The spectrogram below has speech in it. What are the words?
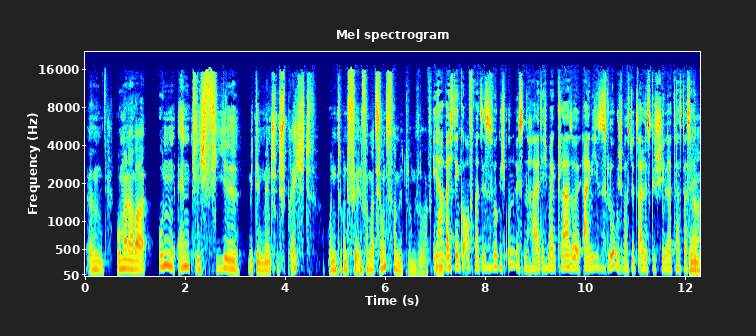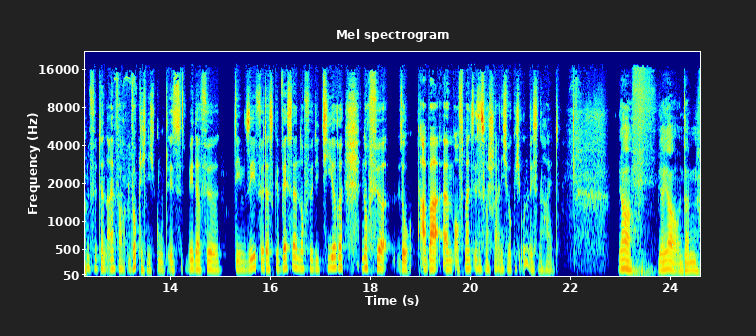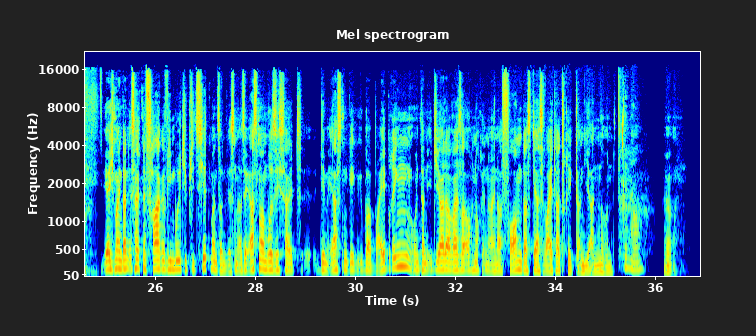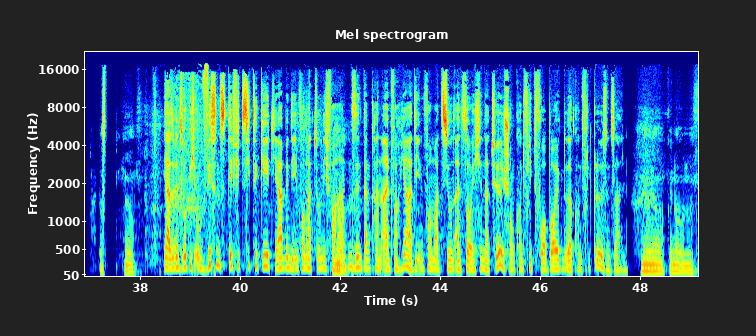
ähm, wo man aber unendlich viel mit den Menschen spricht und, und für Informationsvermittlung sorgt. Ja, weil ich denke, oftmals ist es wirklich Unwissenheit. Ich meine, klar, so eigentlich ist es logisch, was du jetzt alles geschildert hast, dass Ja. Entenfüttern einfach wirklich nicht gut ist. Weder für den See, für das Gewässer, noch für die Tiere, noch für so. Aber ähm, oftmals ist es wahrscheinlich wirklich Unwissenheit. Ja, ja, ja. Und dann, ja, ich meine, dann ist halt eine Frage, wie multipliziert man so ein Wissen? Also erstmal muss ich es halt äh, dem ersten gegenüber beibringen und dann idealerweise auch noch in einer Form, dass der es weiterträgt an die anderen. Genau. Ja. Das, ja. Ja, also wenn es wirklich um Wissensdefizite geht, ja, wenn die Informationen nicht vorhanden ja. sind, dann kann einfach, ja, die Information als solche natürlich schon konfliktvorbeugend oder konfliktlösend sein. Ja, ja, genau. Ne?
